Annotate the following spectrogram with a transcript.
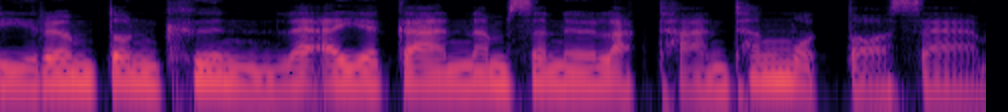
ดีเริ่มต้นขึ้น และอายการนำเสนอหลักฐานทั้งหมดต่อแซม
